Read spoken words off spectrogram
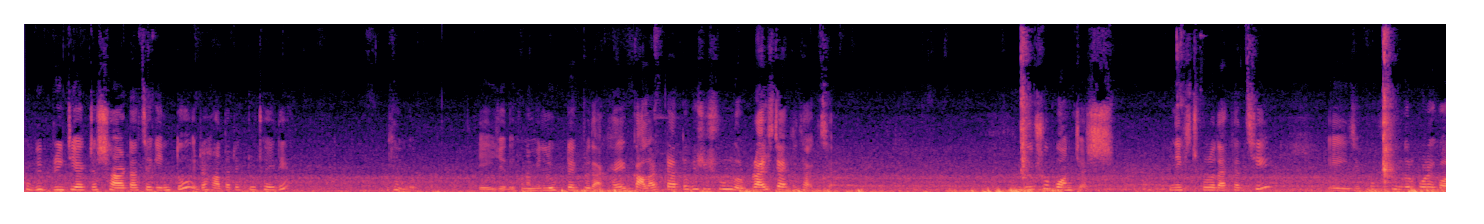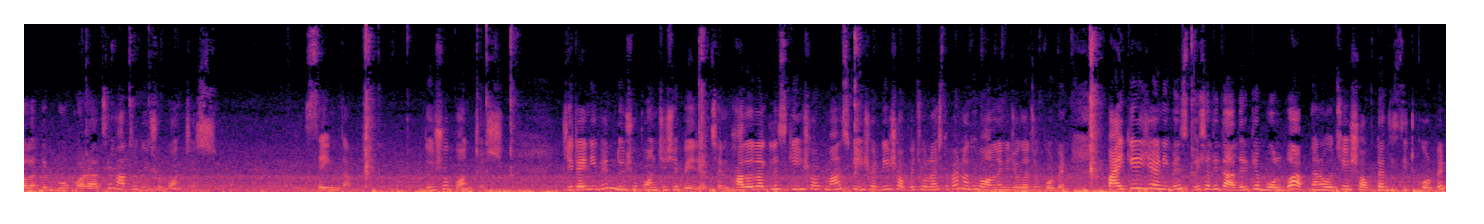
খুবই প্রিটি একটা শার্ট আছে কিন্তু। এটা হাতাটা একটু উঠাই দিই। এই যে দেখুন, আমি লুকটা একটু দেখাই। কালারটা এত বেশি সুন্দর প্রাইসটা একই থাকছে। দুশো পঞ্চাশ। নেক্সটগুলো দেখাচ্ছি। এই যে খুব সুন্দর করে গলাতে বো করা আছে, মাত্র দুইশো পঞ্চাশ। সেম দাম। দুইশো পঞ্চাশ। যেটাই নেবেন দুইশো পঞ্চাশে পেয়ে যাচ্ছেন। ভালো লাগলে স্ক্রিনশট মাছ স্ক্রিনশট দিয়ে শপে চলে আসতে পারেন অথবা অনলাইনে যোগাযোগ করবেন। পাইকারি যারা নেবেন স্পেশালি তাদেরকে বলব আপনারা হচ্ছে এই শপটা ভিজিট করবেন।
